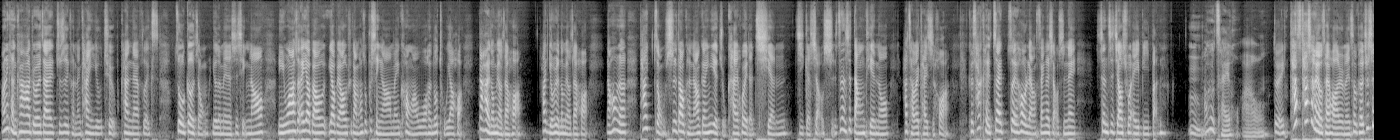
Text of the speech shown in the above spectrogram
然后你可能看他就会在，就是可能看 YouTube、看 Netflix，做各种有的没的事情。然后你问他说：“哎，要不要要不要去干嘛？”他说：“不行啊，没空啊，我很多图要画。”但他也都没有在画，他永远都没有在画。然后呢，他总是到可能要跟业主开会的前几个小时，真的是当天哦，他才会开始画。可是他可以在最后两三个小时内，甚至交出 A B 版。嗯，好有才华哦。对，他他是很有才华的人，没错。可是就是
